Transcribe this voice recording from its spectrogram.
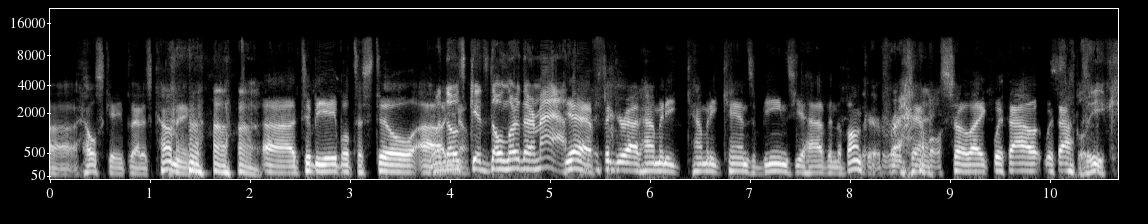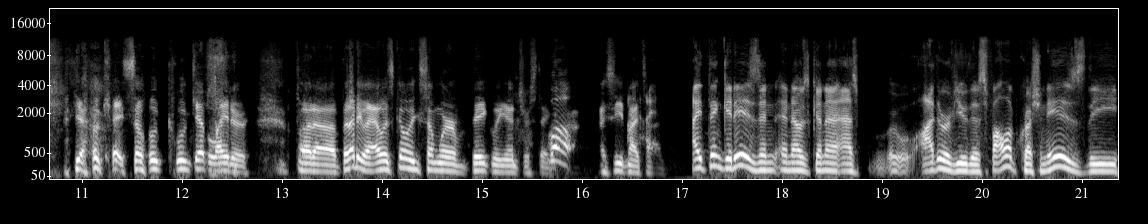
uh, hellscape that is coming uh, to be able to still uh, when those you know, kids don't learn their math. Yeah figure out how many how many cans of beans you have in the bunker for right. example. So like without without bleak. Yeah okay so we'll, we'll get later but uh but anyway i was going somewhere vaguely interesting. Well i see my time. I think it is, and, and I was going to ask uh, either of you this follow up question: Is the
